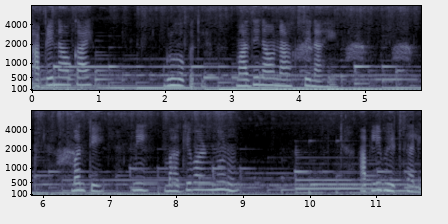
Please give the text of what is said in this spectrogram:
आपले नाव काय? गृहपती माझे नाव नागसेन आहे. म्हणते मी भाग्यवान म्हणून आपली भेट झाली.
